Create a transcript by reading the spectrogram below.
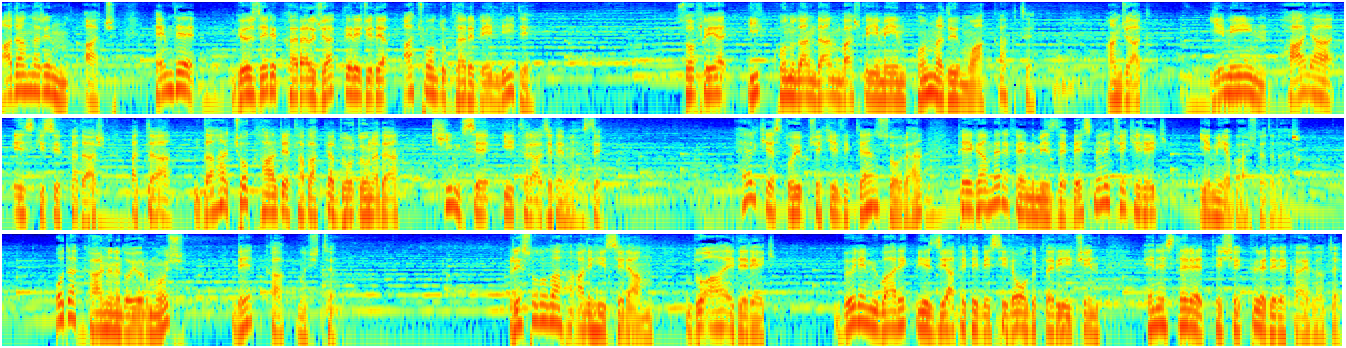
Adamların aç hem de gözleri kararacak derecede aç oldukları belliydi. Sofraya ilk konulandan başka yemeğin konmadığı muhakkaktı. Ancak yemeğin hala eskisi kadar hatta daha çok halde tabakta durduğuna da kimse itiraz edemezdi. Herkes doyup çekildikten sonra Peygamber Efendimiz de besmele çekerek yemeye başladılar. O da karnını doyurmuş ve kalkmıştı. Resulullah aleyhisselam dua ederek böyle mübarek bir ziyafete vesile oldukları için Eneslere teşekkür ederek ayrıldı.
